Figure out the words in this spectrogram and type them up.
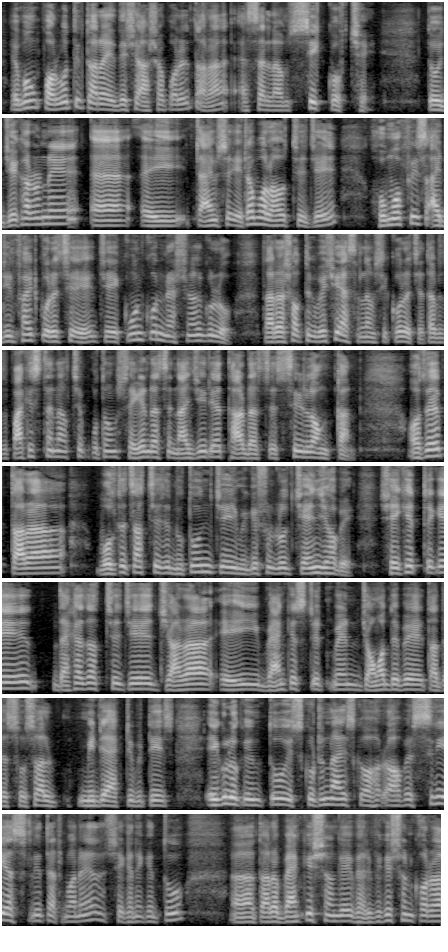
এবং পরবর্তী তারা এদেশে আসা পরে তারা অ্যাসালাম সিক করছে। তো যে কারণে এই টাইমসে এটা বলা হচ্ছে যে হোম অফিস আইডেন্টিফাইড করেছে যে কোন কোন ন্যাশনালগুলো তারা সব থেকে বেশি অ্যাসালামসি করেছে। তারপরে পাকিস্তান আছে, প্রথম সেকেন্ড আছে নাইজেরিয়া থার্ড আছে শ্রীলঙ্কান অতএব তারা বলতে চাচ্ছে যে নতুন যে ইমিগ্রেশন রুল চেঞ্জ হবে, সেই ক্ষেত্রে দেখা যাচ্ছে যে যারা এই ব্যাংক স্টেটমেন্ট জমা দেবে, তাদের সোশ্যাল মিডিয়া অ্যাক্টিভিটিস এগুলো কিন্তু স্ক্রুটিনাইজ করা হবে সিরিয়াসলি তার মানে সেখানে কিন্তু তারা ব্যাংকের সঙ্গে ভেরিফিকেশন করা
